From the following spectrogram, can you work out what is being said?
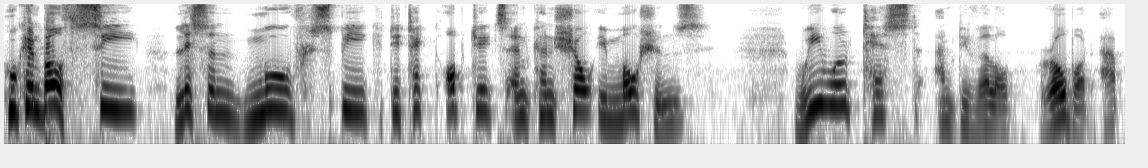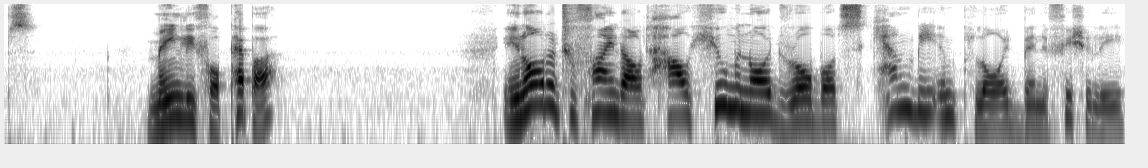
who can both see, listen, move, speak, detect objects and can show emotions, we will test and develop robot apps, mainly for Pepper, in order to find out how humanoid robots can be employed beneficially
